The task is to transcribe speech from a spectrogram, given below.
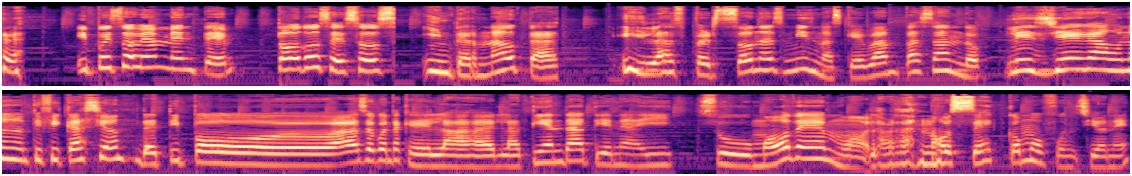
y pues obviamente todos esos internautas y las personas mismas que van pasando les llega una notificación de tipo, hace cuenta que la, la tienda tiene ahí su modem o la verdad no sé cómo funcione,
